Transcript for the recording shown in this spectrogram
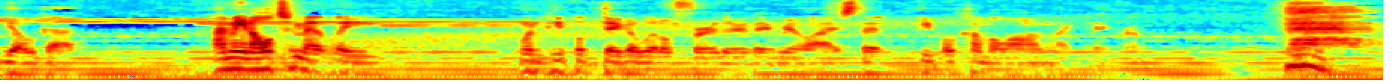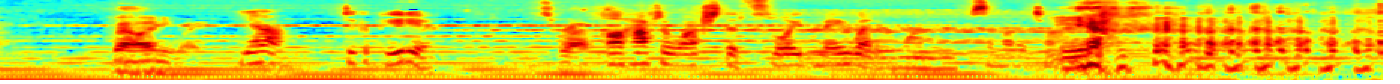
yoga. I mean, ultimately, when people dig a little further, they realize that people come along like Bikram. well, anyway, Yeah, Wikipedia. It's rough. I'll have to watch the Floyd Mayweather one some other time. Yeah.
